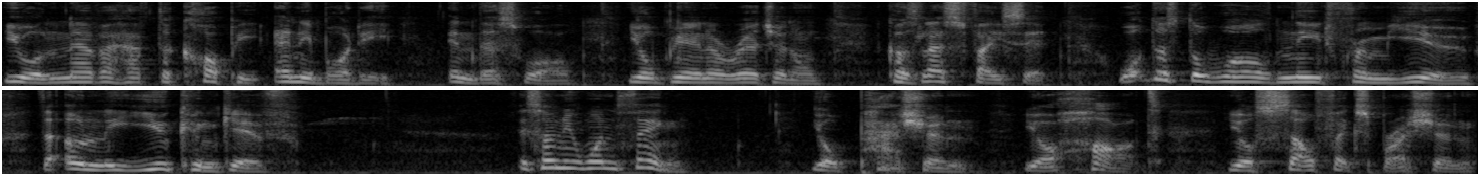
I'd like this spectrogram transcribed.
you will never have to copy anybody in this world. You'll be an original. Because let's face it, what does the world need from you that only you can give? It's only one thing your passion, your heart, your self expression.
